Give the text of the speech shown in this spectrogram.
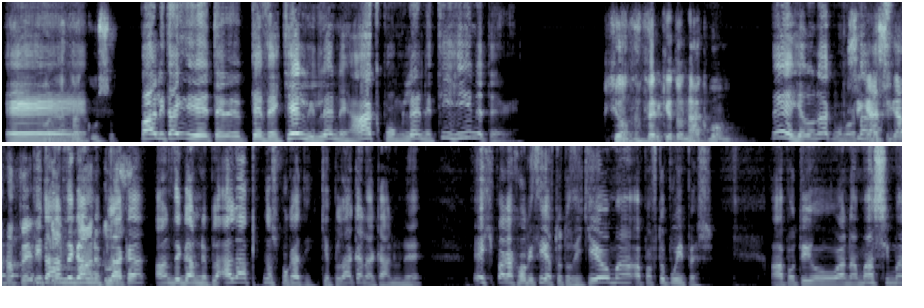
Ε, Ωραία, θα ακούσω. Πάλι τα ε, τε, Τεδεκέλη λένε, Ακπομ λένε, τι γίνεται, ρε; Ποιο, θα φέρει και τον Ακπομ. Ναι, για τον Ακπομ. Σιγά σιγά θα φέρει Κοίτα, τον αν δεν κάνουν πλάκα, αν δεν κάνουν πλάκα, αλλά να σου πω κάτι, και πλάκα να κάνουν, έχει παραχωρηθεί αυτό το δικαίωμα από αυτό που είπες. Από το αναμάσιμα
